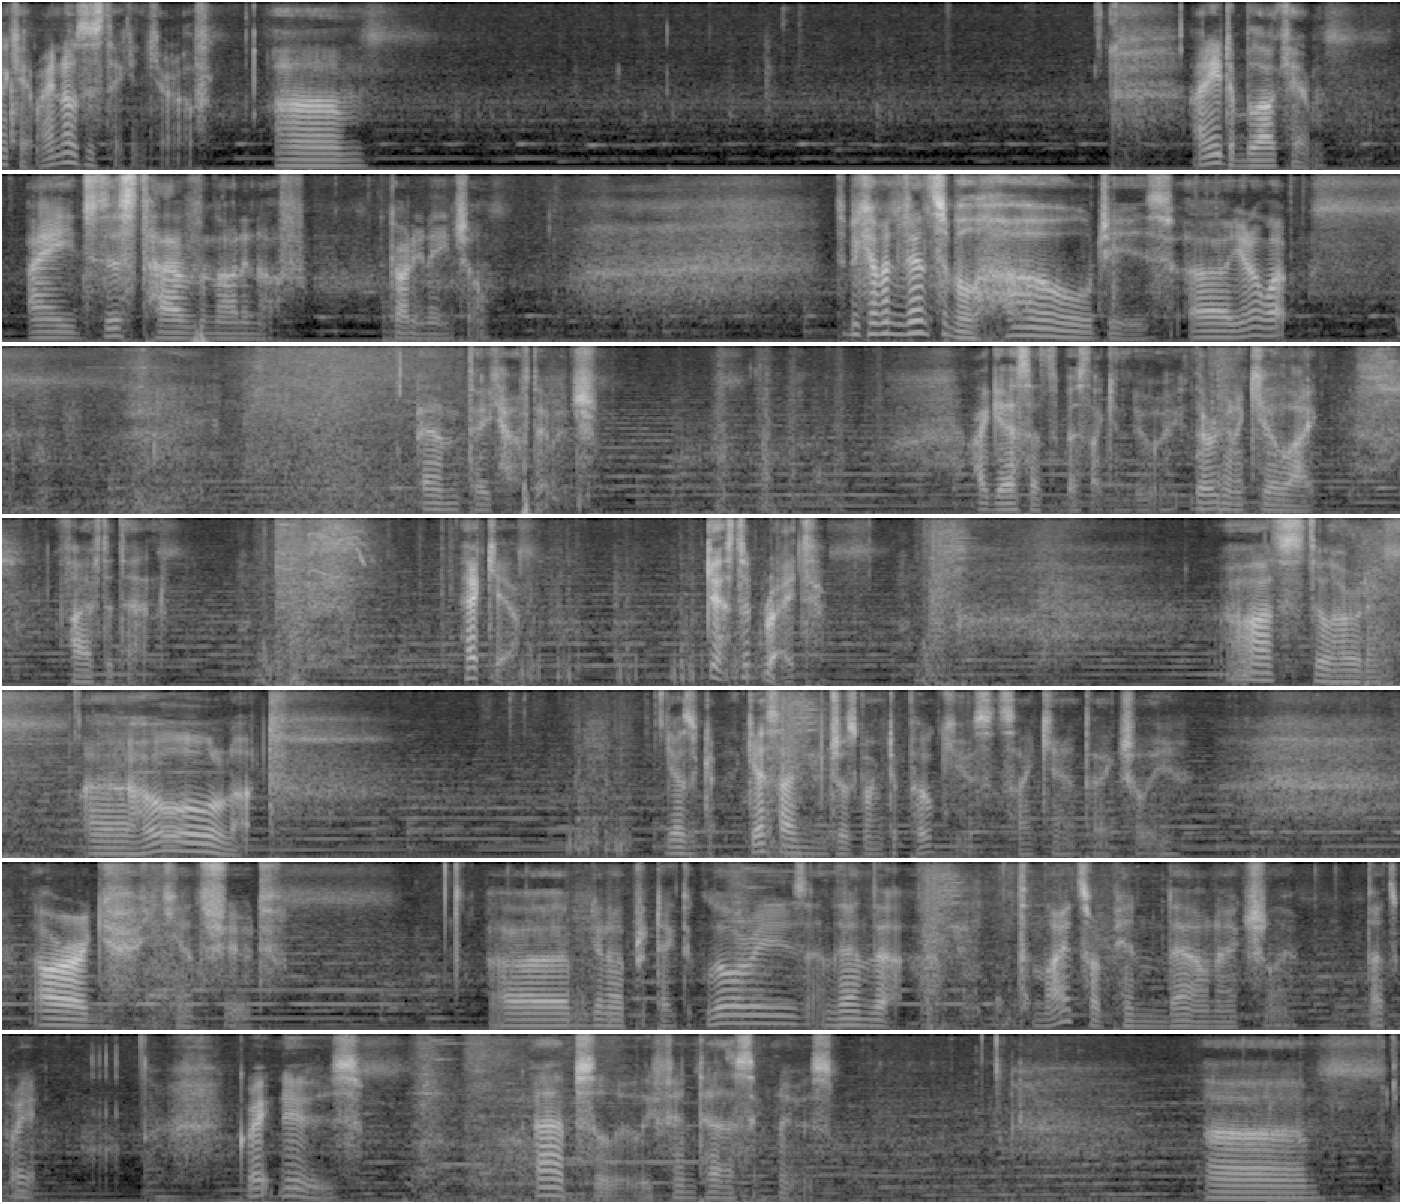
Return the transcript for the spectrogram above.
Okay, my nose is taken care of. Um... I need to block him. I just have not enough. Guardian Angel. To become invincible. Oh, jeez. Uh, you know what? And take half damage. I guess that's the best I can do. They're gonna kill like 5 to 10. Heck yeah. Guessed it right. Oh, it's still hurting. A whole lot. Yes, guess I'm just going to poke you since I can't actually. Arg, you can't shoot. Uh, I'm gonna protect the glories, and then the the knights are pinned down, actually. That's great. Great news. Absolutely fantastic news. Um,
